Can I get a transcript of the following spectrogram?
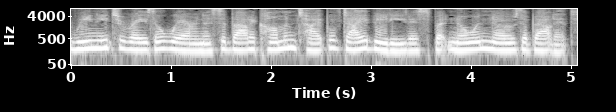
We need to raise awareness about a common type of diabetes but no one knows about it.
